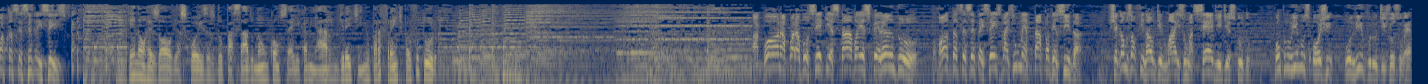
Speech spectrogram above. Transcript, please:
Rota 66. Quem não resolve as coisas do passado não consegue caminhar direitinho para frente, para o futuro. Agora para você que estava esperando. Rota 66, mais uma etapa vencida. Chegamos ao final de mais uma série de estudo. Concluímos hoje o livro de Josué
